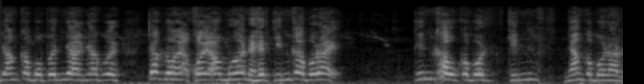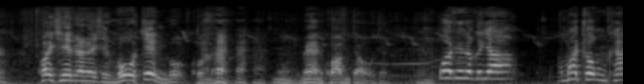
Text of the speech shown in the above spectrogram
หยังก็บ่เป็นอย่างหยังเว้ยจักหน่อยคอยเอามือน่ะเฮ็ดกินก็บ่ได้ กินข้าวก็บ่กินหยังก็บ่นั่น คอยเช็ดอะไรสิโหเจ๊งโลดคนนั้นอืมแม่นความเจ้าจังวันนี้เราก็อยาเอามาชงค่ะ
